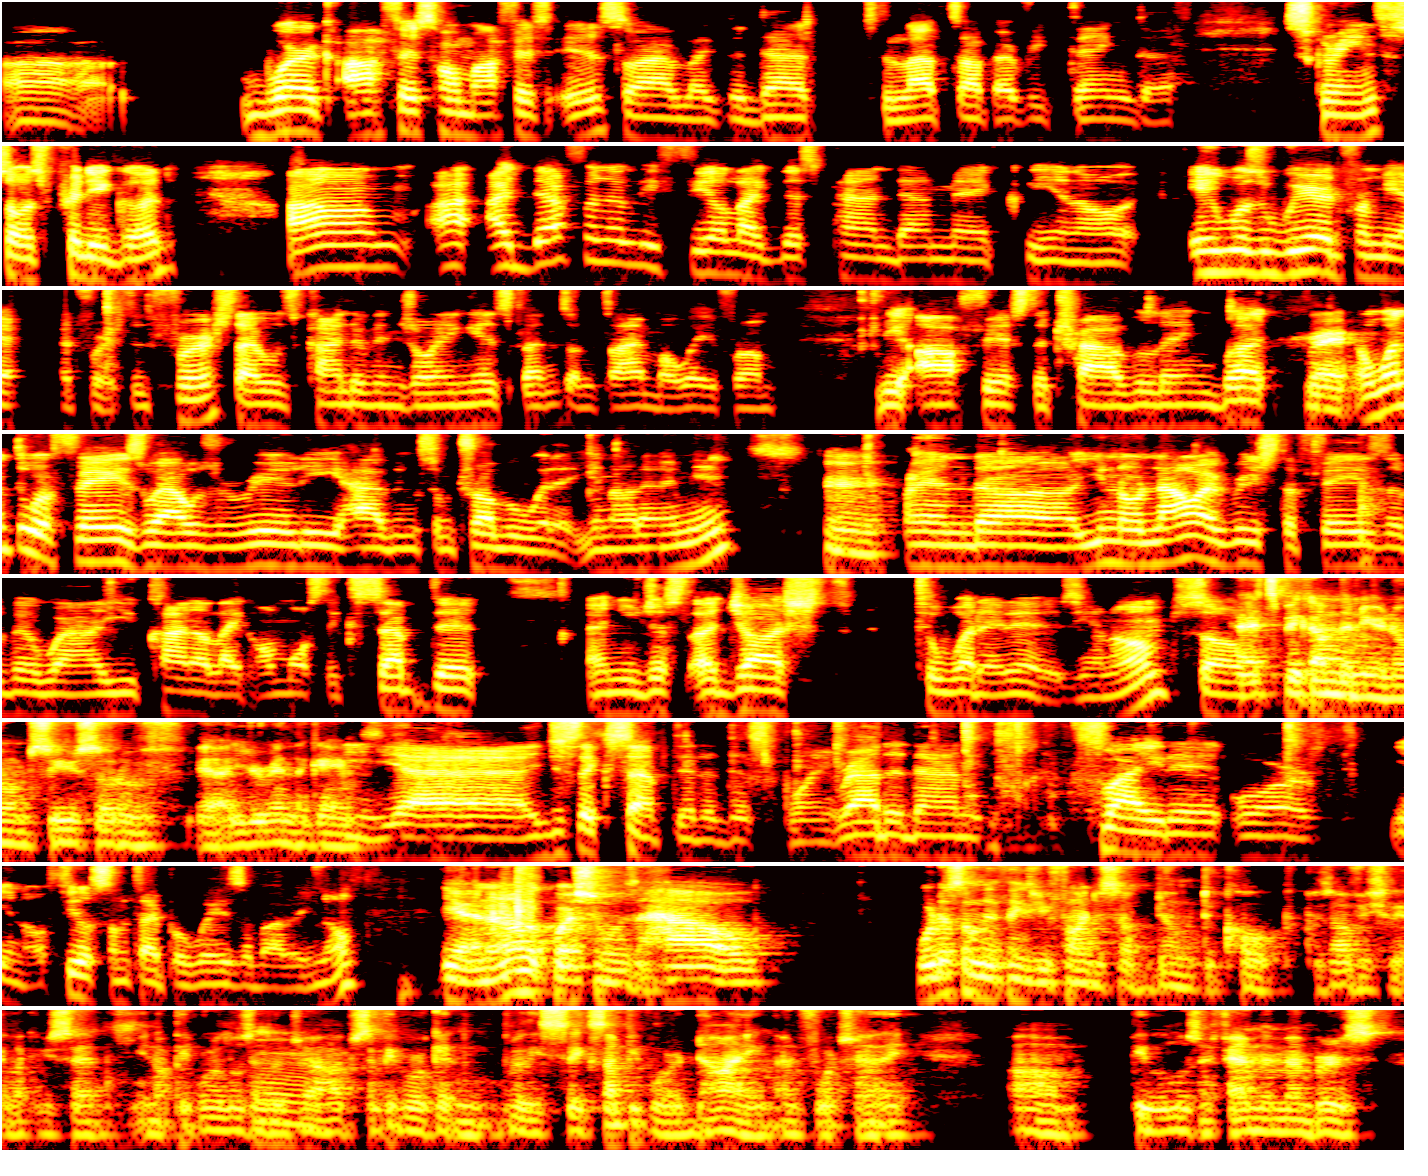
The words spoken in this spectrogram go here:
uh, work office, home office is. So I have like the desk, the laptop, everything, the screens. So it's pretty good. Um, I, I definitely feel like this pandemic, you know, it was weird for me at first. At first, I was kind of enjoying it, spending some time away from the office, the traveling. But right. I went through a phase where I was really having some trouble with it. You know what I mean? Mm. And uh, you know, now I've reached the phase of it where you kind of like almost accept it, and you just adjust to what it is. You know? So it's become the new norm. So you're sort of yeah, you're in the game. Yeah, you just accept it at this point rather than fight it or you know feel some type of ways about it. You know? Yeah, and another question was how what are some of the things you find yourself doing to cope? Because obviously, like you said, you know, people are losing mm. their jobs. Some people are getting really sick. Some people are dying, unfortunately. Um, people losing family members.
